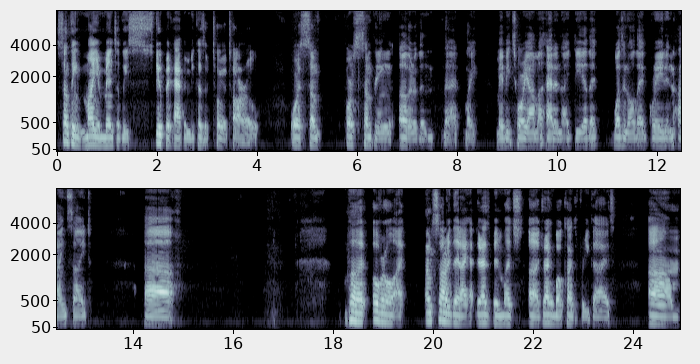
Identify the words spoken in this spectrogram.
something monumentally stupid happened because of Toyotaro, or some or something other than that. Like maybe Toriyama had an idea that wasn't all that great in hindsight. Uh, but overall, I I'm sorry that I there hasn't been much uh, Dragon Ball content for you guys. Um,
